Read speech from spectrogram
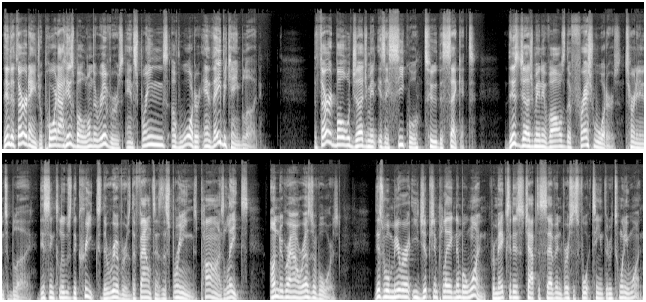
Then the third angel poured out his bowl on the rivers and springs of water, and they became blood. The third bowl judgment is a sequel to the second. This judgment involves the fresh waters turning into blood. This includes the creeks, the rivers, the fountains, the springs, ponds, lakes, underground reservoirs. This will mirror Egyptian plague number one from Exodus chapter 7, verses 14 through 21.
